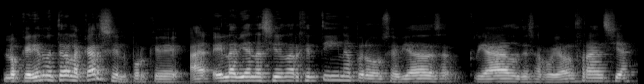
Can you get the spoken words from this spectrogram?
lo querían meter a la cárcel porque él había nacido en Argentina, pero se había criado y desarrollado en Francia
